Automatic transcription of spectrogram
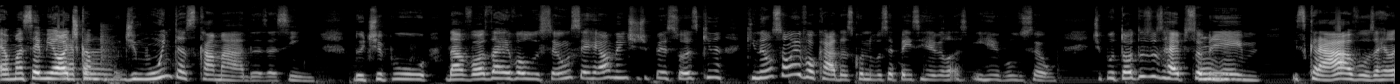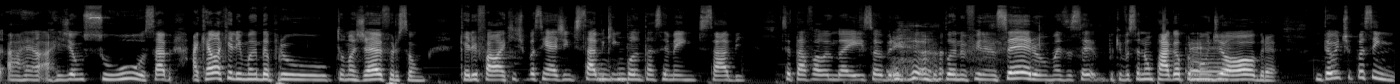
é uma semiótica É pra- de muitas camadas assim do tipo da voz da revolução ser realmente de pessoas que, que não são evocadas quando você pensa em, em revolução tipo todos os raps sobre Uhum. Escravos a, a a região sul sabe aquela que ele manda pro Thomas Jefferson que ele fala que tipo assim a gente sabe Uhum. quem planta a semente sabe você tá falando aí sobre o plano financeiro, mas você. Porque você não paga por mão É. de obra. Então, tipo assim,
